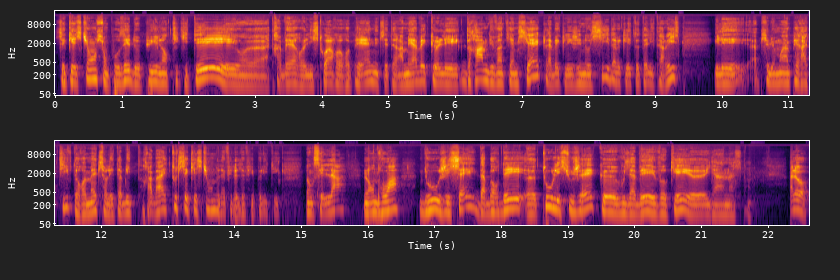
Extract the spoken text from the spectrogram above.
Ces questions sont posées depuis l'Antiquité et euh, à travers l'histoire européenne, etc. Mais avec les drames du XXe siècle, avec les génocides, avec les totalitarismes, il est absolument impératif de remettre sur l'établi de travail toutes ces questions de la philosophie politique. Donc c'est là l'endroit d'où j'essaie d'aborder euh, tous les sujets que vous avez évoqués euh, il y a un instant. Alors,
